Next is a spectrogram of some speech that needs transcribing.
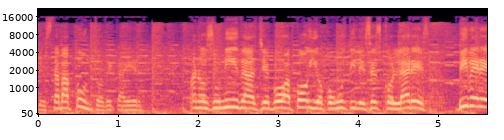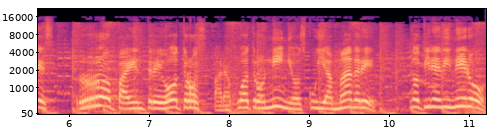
que estaba a punto de caer. Manos Unidas llevó apoyo con útiles escolares, víveres, ropa, entre otros, para cuatro niños cuya madre no tiene dinero.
